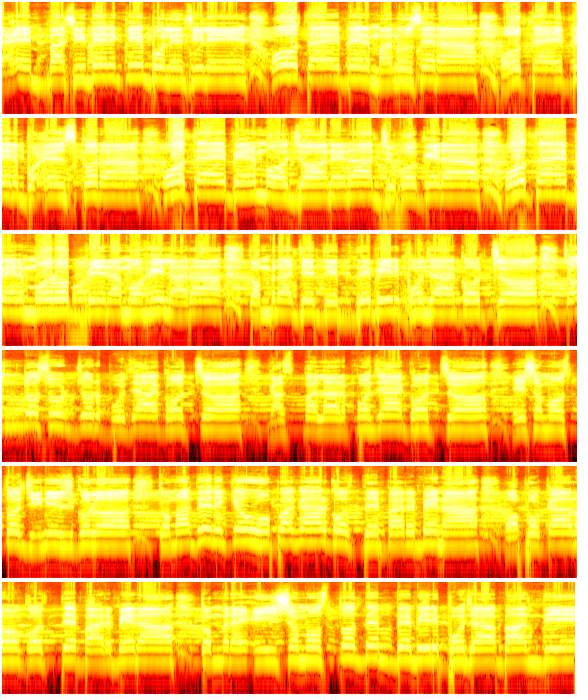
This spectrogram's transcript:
তাইফবাসীদেরকে বলেছিলেন, ও তাইফের মানুষেরা, ও তাইফের বয়স্করা, ও তাইফের মজনেরা, যুবকেরা, ও তাইফের মুরব্বীরা, মহিলারা, তোমরা যে দেবদেবীর পূজা করছ, চন্দ্র সূর্যর পূজা করছ, গাছপালার পূজা করছ, এ সমস্ত জিনিসগুলো তোমাদের কেউ উপকার করতে পারবে না, অপকারও করতে পারবে না। তোমরা এই সমস্ত দেবদেবীর পূজা বাদ দিয়ে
